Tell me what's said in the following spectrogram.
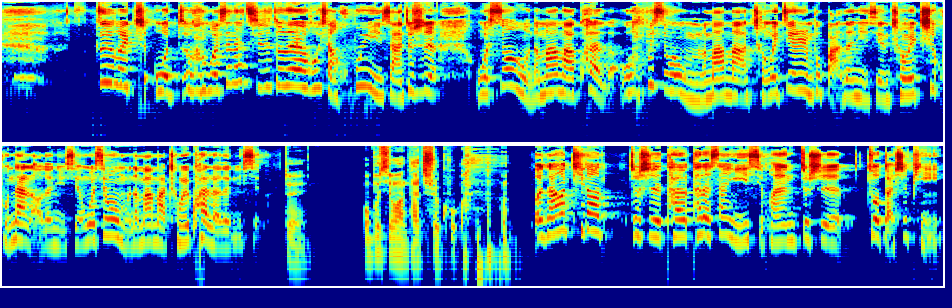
最会吃。我我现在其实都在我想呼吁一下，就是我希望我的妈妈快乐，我不希望我们的妈妈成为坚韧不拔的女性，成为吃苦耐劳的女性。我希望我们的妈妈成为快乐的女性。对。我不希望他吃苦。我然后提到就是他他的三姨喜欢就是做短视频，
